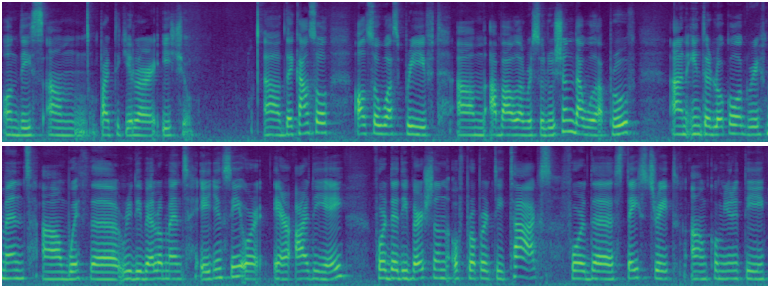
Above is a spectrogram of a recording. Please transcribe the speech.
on this um, particular issue. Uh, the council also was briefed um, about a resolution that will approve an interlocal agreement um, with the redevelopment agency or RDA for the diversion of property tax for the State Street um, community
